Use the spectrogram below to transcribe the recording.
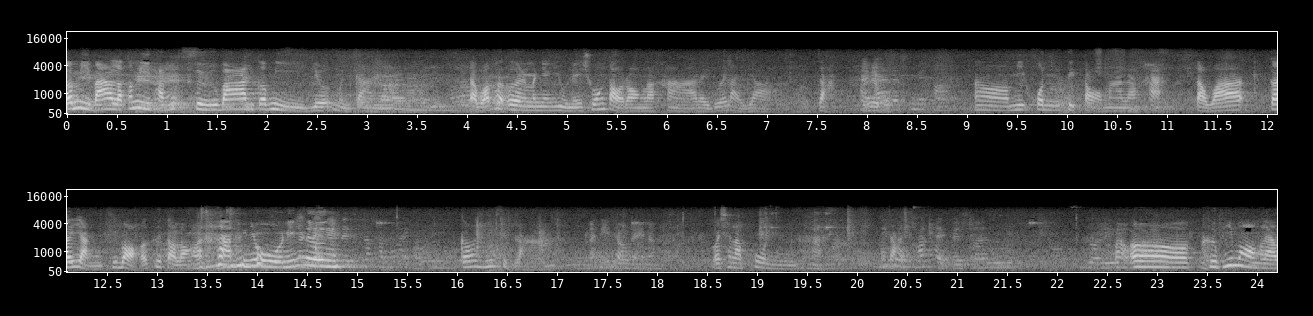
ก็มีบ้างแล้วก็มีทั้งซื้อบ้านก็มีเยอะเหมือนกัน แต่ว่าเผอิญมันยังอยู่ในช่วงต่อรองราคาอะไรด้วยหลายอย่างจ้ะขายได้แล้วใช่ไหมคะเอ่อมีคนติดต่อมาแล้วค่ะ แต่ว่าก็อย่างที่บอกก็คือต่อรองราคากันอยู่นิดนึง ก็ 20 ล้าน อันนี้แถวไหนนะคะวัชรพลค่ะ นี่จ้ะเป็นค่าถ่ายแฟชั่นด้วยหรือเปล่าเออคือพี่มองแล้ว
